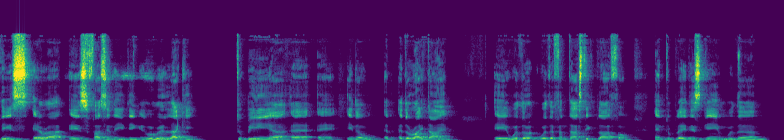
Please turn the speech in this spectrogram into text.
this era is fascinating, and we were lucky to be, uh, uh, uh, you know, at, at, the right time uh, with a with a fantastic platform and to play this game with um,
